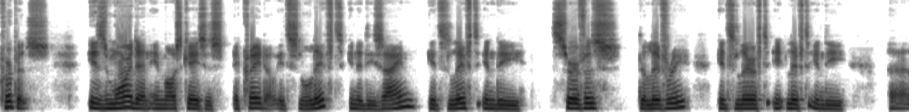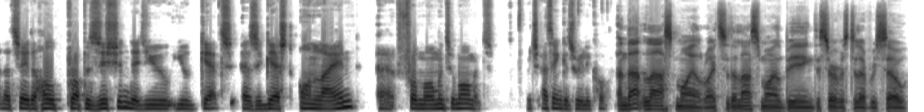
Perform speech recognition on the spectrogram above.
purpose is more than in most cases a credo. It's lived in the design. It's lived in the service delivery. It's lived it lived in the uh, let's say the whole proposition that you you get as a guest online uh, from moment to moment which i think is really cool. And that last mile right? So the last mile being the service delivery. So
